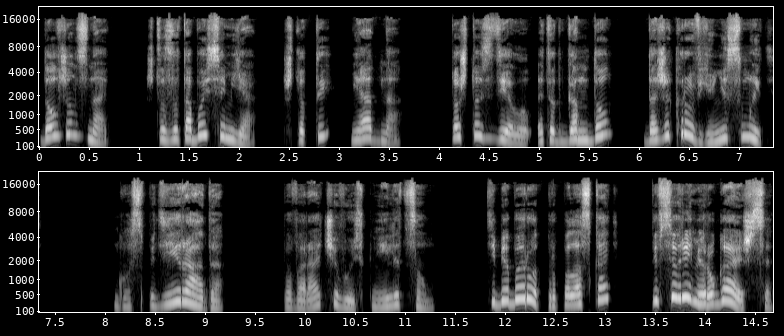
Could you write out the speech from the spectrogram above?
должен знать, что за тобой семья, что ты не одна. То, что сделал этот гондон, даже кровью не смыть. Господи, и рада. Поворачиваюсь к ней лицом. Тебе бы рот прополоскать, ты все время ругаешься.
